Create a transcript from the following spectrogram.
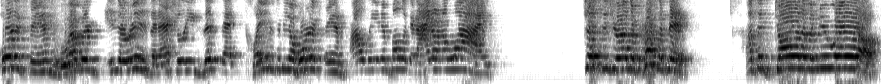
Hornets fans, whoever there is that actually exists that claims to be a Hornets fan, probably an Republican, I don't know why, just as you're on the precipice of the dawn of a new era,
